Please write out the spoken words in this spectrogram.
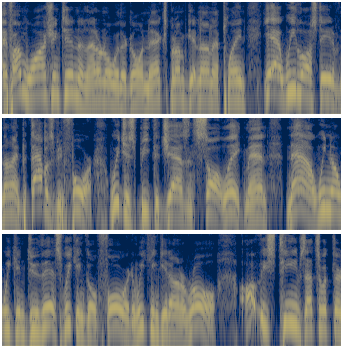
if I'm Washington and I don't know where they're going next, but I'm getting on that plane. Yeah, we lost eight of nine, but that was before. We just beat the Jazz in Salt Lake, man. Now we know we can do this. We can go forward and we can get on a roll. All these teams, that's what they're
